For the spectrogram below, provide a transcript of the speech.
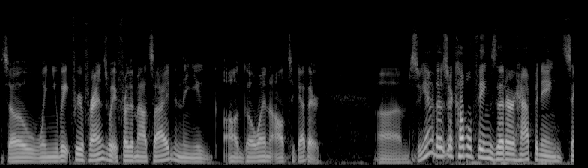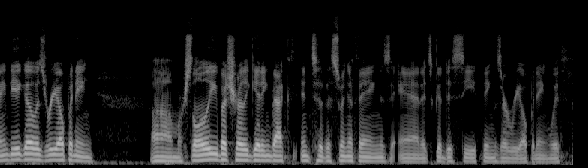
So when you wait for your friends, wait for them outside, and then you all go in all together. Um, so yeah, those are a couple things that are happening. San Diego is reopening. Um, we're slowly but surely getting back into the swing of things, and it's good to see things are reopening with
